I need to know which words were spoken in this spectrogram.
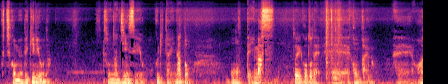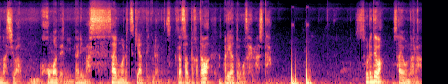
口コミをできるようなそんな人生を送りたいなと思っています。ということで、えー、今回の、えー、お話はここまでになります。最後まで付き合ってくださった方はありがとうございました。それでは、さようなら。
